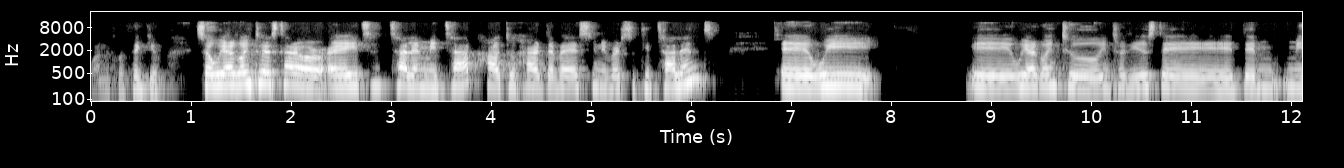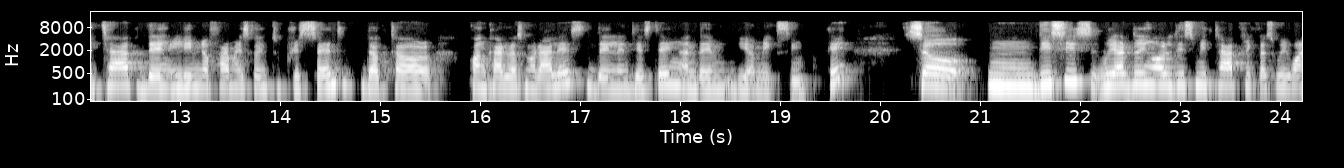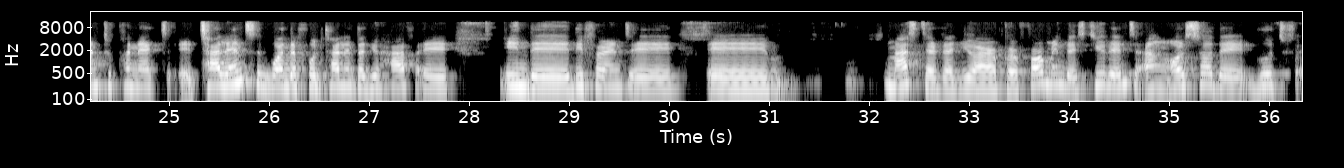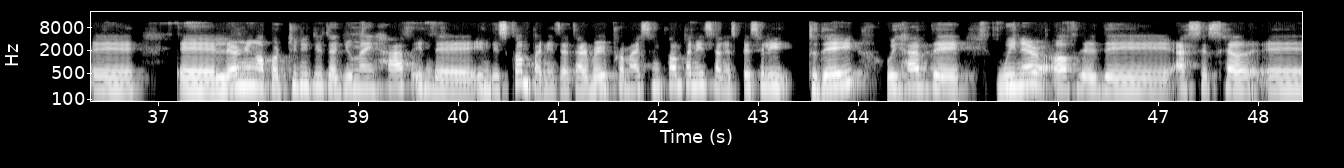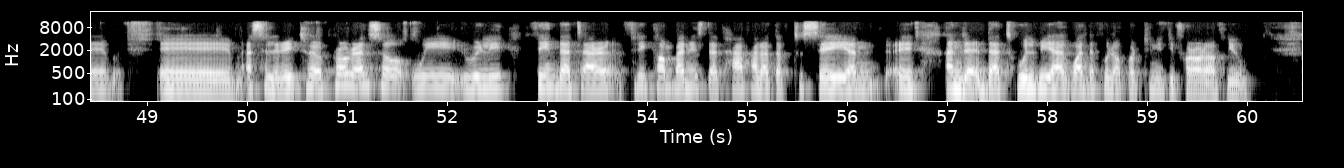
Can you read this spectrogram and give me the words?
Wonderful, thank you. So we are going to start our eighth talent meetup, how to hire the best university talent. Uh, we uh, we are going to introduce the, the meetup, then Limno Pharma is going to present Dr. Juan Carlos Morales, then Lentiestein, and then biomixing, okay? So um, this is, we are doing all this meetup because we want to connect uh, talents, wonderful talent that you have uh, in the different uh, uh, master that you are performing, the students, and also the good uh, uh, learning opportunities that you may have in the in these companies that are very promising companies. And especially today we have the winner of the, the access health uh, uh, accelerator program. So we really think that are three companies that have a lot of to say and uh, and that will be a wonderful opportunity for all of you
